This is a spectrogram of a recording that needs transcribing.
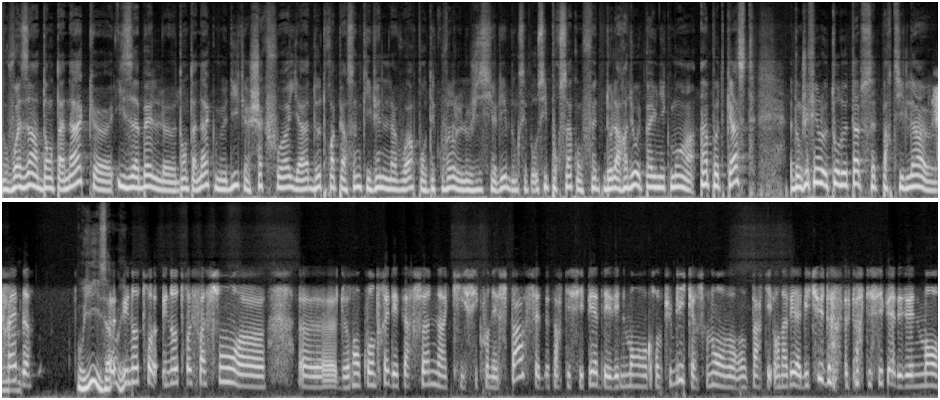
voisins d'Antanac, euh, Isabelle d'Antanac me dit qu'à chaque fois, il y a deux trois personnes qui viennent la voir pour découvrir le logiciel libre. Donc c'est aussi pour ça qu'on fait de la radio et pas uniquement un, podcast. Donc j'ai fini le tour de table sur cette partie-là. Fred Oui. Une, autre, une autre façon de rencontrer des personnes qui s'y connaissent pas, c'est de participer à des événements grand public. Parce que nous, on, avait l'habitude de participer à des événements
